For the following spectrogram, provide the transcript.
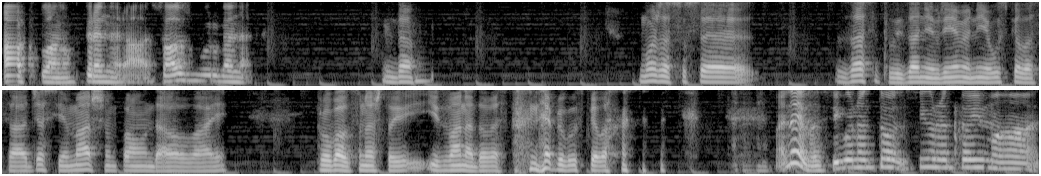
aktualnog trenera Salzburga ne. Da. Možda su se zasjetili zadnje vrijeme, nije uspjelo sa Jesse Marshom, pa onda ovaj, probali su nešto izvana dovesti, ne bi uspjelo. Ma ne, sigurno to, sigurno to ima,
